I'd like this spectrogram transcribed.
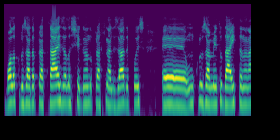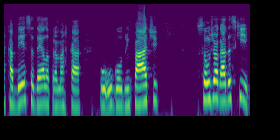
bola cruzada para trás, ela chegando para finalizar, depois é, um cruzamento da Aitana na cabeça dela para marcar o, o, gol do empate. São jogadas que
